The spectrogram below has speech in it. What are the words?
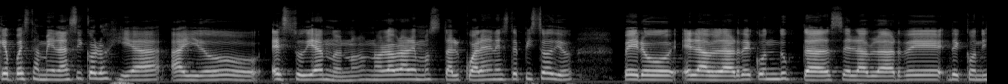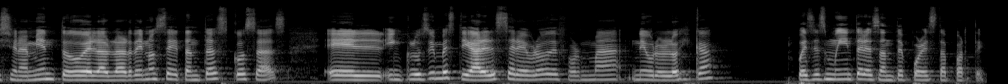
que pues también la psicología ha ido estudiando, ¿no? No lo hablaremos tal cual en este episodio, pero el hablar de conductas, el hablar de, condicionamiento, el hablar de, no sé, tantas cosas, el incluso investigar el cerebro de forma neurológica, pues es muy interesante por esta parte.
